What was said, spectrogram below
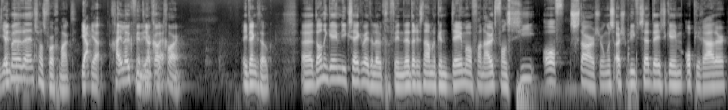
je hebt me er enthousiast voor gemaakt. Ja. ja. Ga je leuk vinden, Jacco, het echt waar. Ik denk het ook. Eh, dan een game die ik zeker weten leuk ga vinden. Er is namelijk een demo vanuit van Sea of Stars. Jongens, alsjeblieft, zet deze game op je radar.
